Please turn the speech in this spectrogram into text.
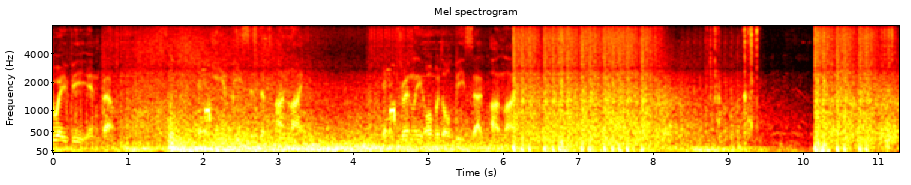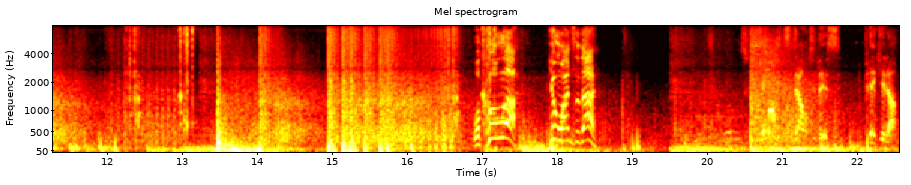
UAV inbound. EMP systems online. Friendly orbital VSAT online. It's down to this. Pick it up.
